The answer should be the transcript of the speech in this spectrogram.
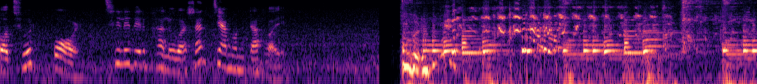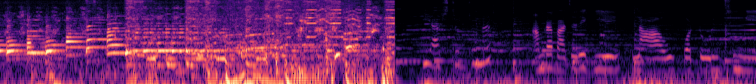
বছর পর ছেলেদের ভালোবাসা যেমনটা হয়। কি আশ্চর্য না? আমরা বাজারে গিয়ে লাউ, পটল, ঝিঙে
